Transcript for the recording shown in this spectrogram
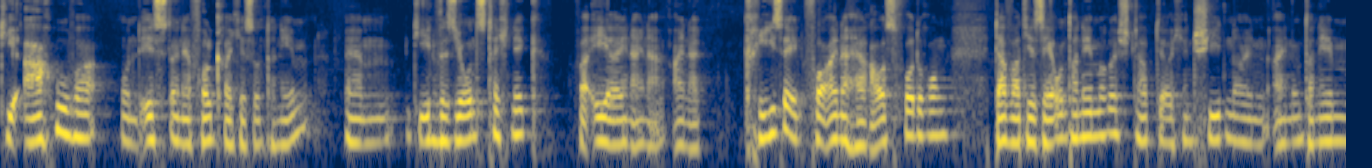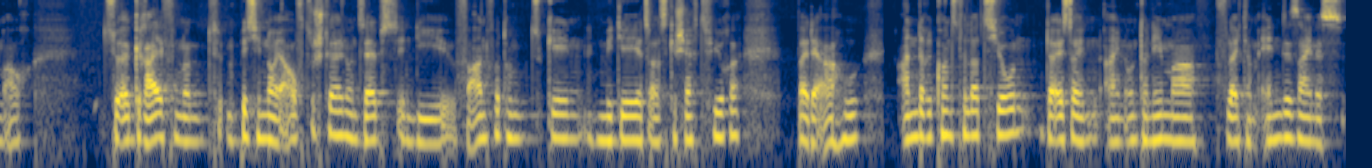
die AHU war und ist ein erfolgreiches Unternehmen. Ähm, die Inversionstechnik war eher in einer, einer Krise, vor einer Herausforderung. Da wart ihr sehr unternehmerisch, da habt ihr euch entschieden, ein, ein Unternehmen auch zu ergreifen und ein bisschen neu aufzustellen und selbst in die Verantwortung zu gehen, mit dir jetzt als Geschäftsführer bei der AHU. Andere Konstellation, da ist ein, ein Unternehmer vielleicht am Ende seines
